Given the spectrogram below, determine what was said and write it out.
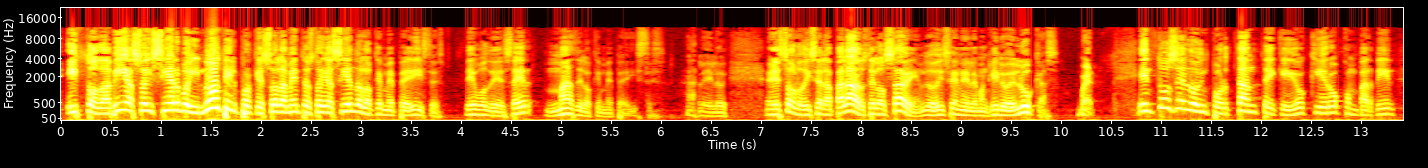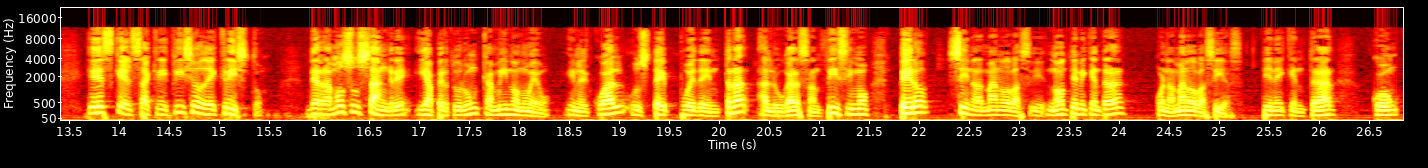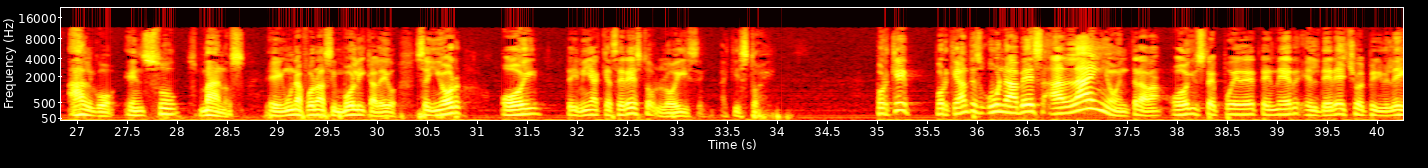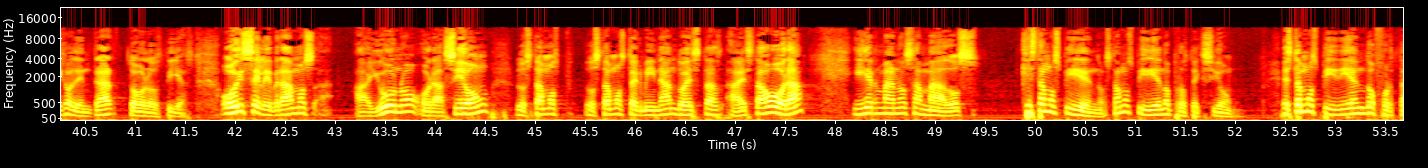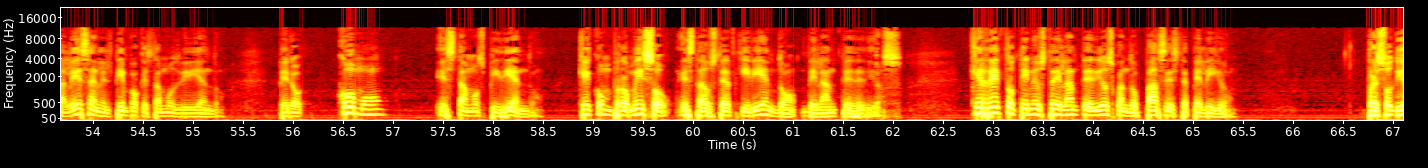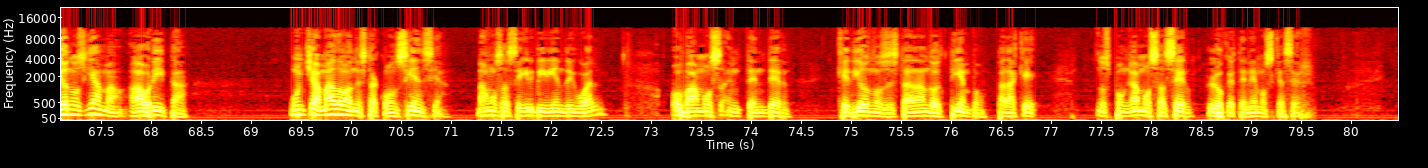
Y todavía soy siervo inútil porque solamente estoy haciendo lo que me pediste. Debo de ser más de lo que me pediste. Aleluya. Eso lo dice la palabra, usted lo sabe, lo dice en el Evangelio de Lucas. Bueno, entonces lo importante que yo quiero compartir es que el sacrificio de Cristo derramó su sangre y aperturó un camino nuevo, en el cual usted puede entrar al lugar santísimo, pero sin las manos vacías. No tiene que entrar con las manos vacías, tiene que entrar con algo en sus manos. En una forma simbólica le digo, Señor, hoy tenía que hacer esto, lo hice, aquí estoy. ¿Por qué? Porque antes una vez al año entraba, hoy usted puede tener el derecho, el privilegio de entrar todos los días. Hoy celebramos ayuno, oración, lo estamos, lo estamos terminando a esta, a esta hora. Y hermanos amados, ¿qué estamos pidiendo? Estamos pidiendo protección. Estamos pidiendo fortaleza en el tiempo que estamos viviendo, pero ¿cómo estamos pidiendo? ¿Qué compromiso está usted adquiriendo delante de Dios? ¿Qué reto tiene usted delante de Dios cuando pase este peligro? Por eso Dios nos llama ahorita, un llamado a nuestra conciencia. ¿Vamos a seguir viviendo igual? ¿O vamos a entender que Dios nos está dando el tiempo para que nos pongamos a hacer lo que tenemos que hacer?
